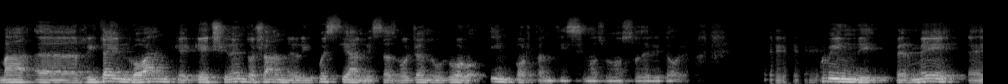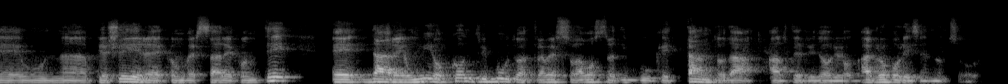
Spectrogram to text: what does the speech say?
ma eh, ritengo anche che Cilento Channel in questi anni sta svolgendo un ruolo importantissimo sul nostro territorio. E quindi per me è un piacere conversare con te e dare un mio contributo attraverso la vostra TV che tanto dà al territorio agropolese e non solo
